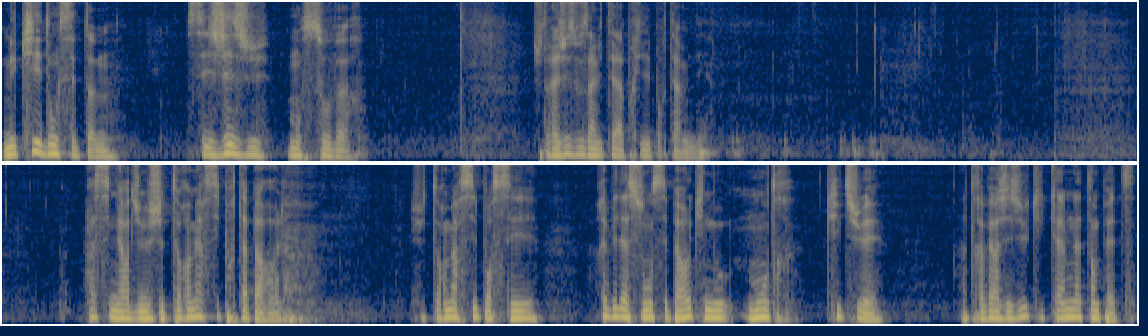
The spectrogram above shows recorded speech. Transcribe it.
mais qui est donc cet homme? C'est Jésus, mon Sauveur. Je voudrais juste vous inviter à prier pour terminer. Ah Seigneur Dieu, je te remercie pour ta parole. Je te remercie pour ces révélations, ces paroles qui nous montrent qui tu es, à travers Jésus qui calme la tempête,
